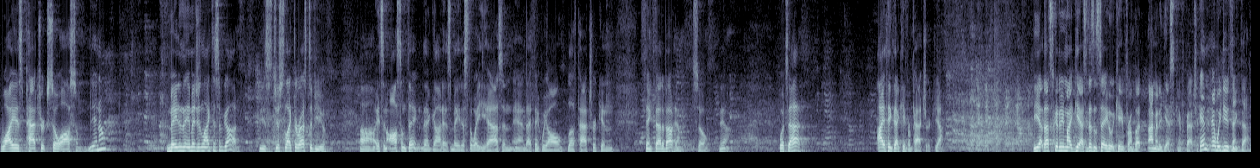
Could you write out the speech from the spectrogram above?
why is Patrick so awesome? You know, made in the image and likeness of God. He's just like the rest of you. Uh, it's an awesome thing that God has made us the way He has, and, and I think we all love Patrick and think that about him. So, yeah. What's that? I think that came from Patrick, yeah. Yeah, that's going to be my guess. It doesn't say who it came from, but I'm going to guess it came from Patrick. And, and we do think that.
